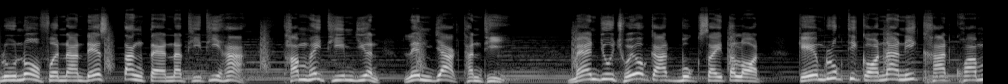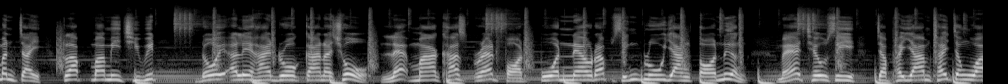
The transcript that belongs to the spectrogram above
บรูโน่เฟอร์นันเดสตั้งแต่นาทีที่ 5 ทำให้ทีมเยือนเล่นยากทันที แมนยูฉวยโอกาสบุกใส่ตลอด เกมรุกที่ก่อนหน้านี้ขาดความมั่นใจกลับมามีชีวิต โดยอเลฮ a โดรกานาโช และมาคัสแรดฟอร์ดปวนแนวรับสิงห์บลูอย่างต่อเนื่อง แม้เชลซีจะพยายามใช้จังหวะ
